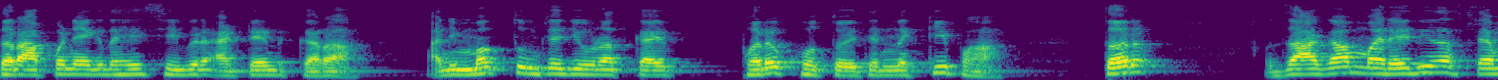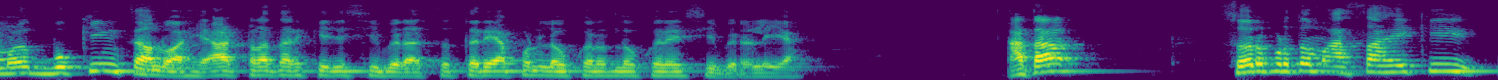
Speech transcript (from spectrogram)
तर आपण एकदा हे शिबिर अटेंड करा. आणि मग तुमच्या जीवनात काय फरक होतोय ते नक्की पहा. तर जागा मर्यादित असल्यामुळे बुकिंग चालू आहे अठरा तारखेच्या शिबिराचं. तरी आपण लवकरात लवकर या शिबिराला या. आता सर्वप्रथम असं आहे की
